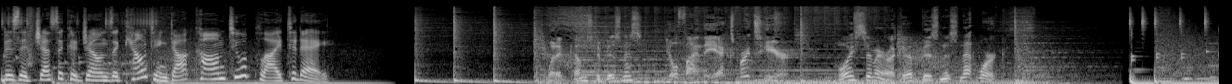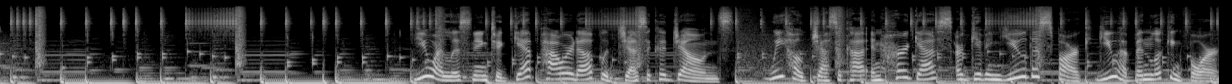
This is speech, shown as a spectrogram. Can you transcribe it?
Visit jessicajonesaccounting.com to apply today. When it comes to business, you'll find the experts here. Voice America Business Network. You are listening to Get Powered Up with Jessica Jones. We hope Jessica and her guests are giving you the spark you have been looking for.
